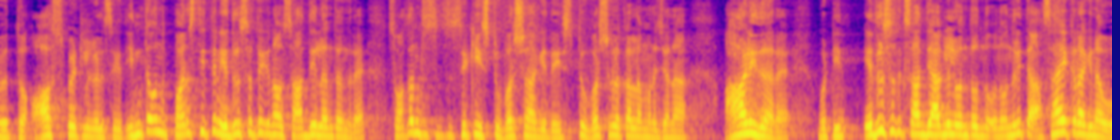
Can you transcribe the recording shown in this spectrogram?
ಇವತ್ತು ಹಾಸ್ಪಿಟ್ಲ್ಗಳು ಸಿಗುತ್ತೆ. ಇಂಥ ಒಂದು ಪರಿಸ್ಥಿತಿನ ಎದುರಿಸೋದಕ್ಕೆ ನಾವು ಸಾಧ್ಯ ಇಲ್ಲ ಅಂತಂದರೆ ಸ್ವಾತಂತ್ರ್ಯ ಸಿಕ್ಕಿ ಇಷ್ಟು ವರ್ಷ ಆಗಿದೆ ಇಷ್ಟು ವರ್ಷಗಳ ಕಾಲ ನಮ್ಮನ್ನು ಜನ ಆಳಿದ್ದಾರೆ. ಬಟ್ ಎದುರಿಸೋದಕ್ಕೆ ಸಾಧ್ಯ ಆಗಲಿಲ್ಲ ಅಂತ ಒಂದು ಒಂದು ರೀತಿ ಅಸಹಾಯಕರಾಗಿ ನಾವು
